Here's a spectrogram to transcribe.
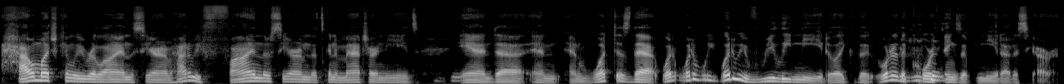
how much can we rely on the CRM? How do we find the CRM that's going to match our needs? Mm-hmm. And uh, and and what does that what what do we what do we really need? Like the what are the core things that we need out of CRM?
